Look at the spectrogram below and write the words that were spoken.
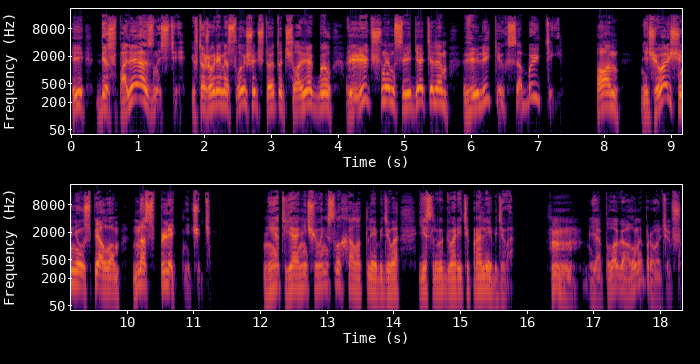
и бесполезности, и в то же время слышать, что этот человек был личным свидетелем великих событий. Он ничего еще не успел вам насплетничать». «Нет, я ничего не слыхал от Лебедева, если вы говорите про Лебедева». «Хм, я полагал, напротив.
